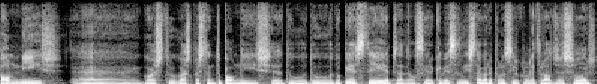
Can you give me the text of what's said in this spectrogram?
Paulo Muniz, uh, gosto, gosto bastante do Paulo Muniz uh, do, do, do PSD, apesar de ele ser a cabeça de lista agora pelo Círculo Eleitoral dos Açores.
